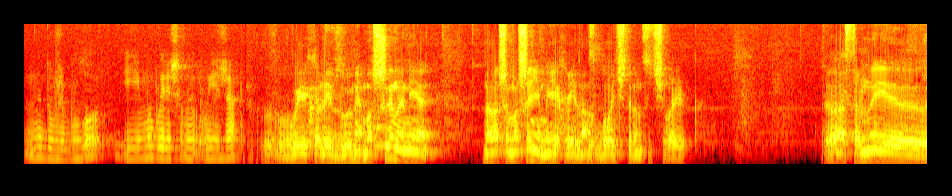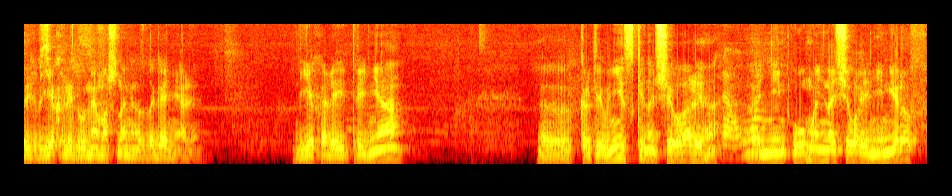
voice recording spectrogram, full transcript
не дуже було, і ми вирішили уїжджати. Выехали двумя машинами. На нашей машине мы ехали, нас было 14 человек. А Остальные э, ехали двумя машинами, нас догоняли. Ехали три дня. Э, Крапивницкий ночевали, Да, э, Не- Умань ночевали, Немиров,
